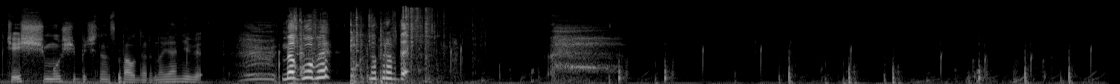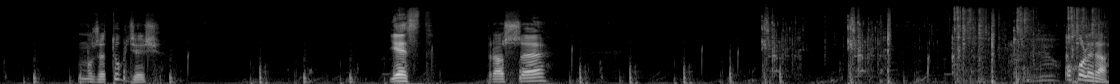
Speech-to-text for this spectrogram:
Gdzieś musi być ten spawner, no ja nie wiem. Na głowę! Naprawdę! Może tu gdzieś? Jest! Proszę. Cholera!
